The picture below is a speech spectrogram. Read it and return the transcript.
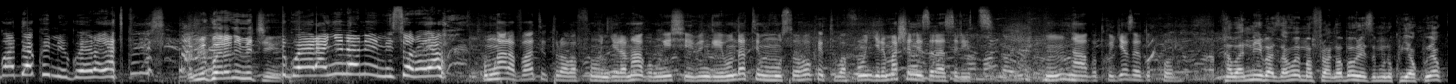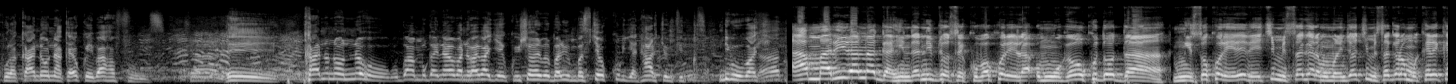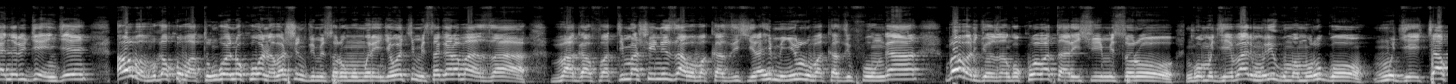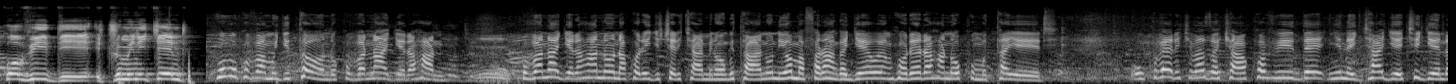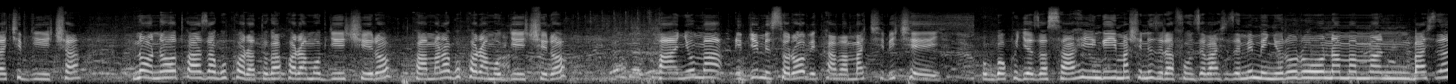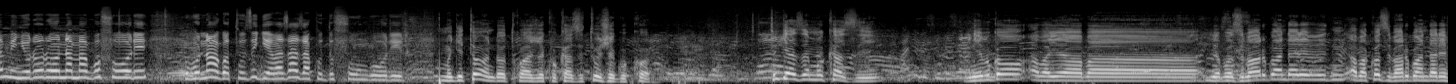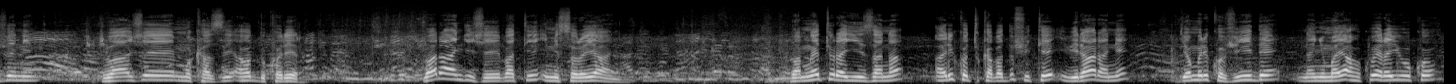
gode ko imigwera yatwise imigwera ni imiki imigwera nyine ni imisoro yawe umwaravati turabafungira ntabwo mwishyuye ibi ngibi undi ati musohoke tubafungire imashini ziraziritse. Hmm, ntabwo twigeze dukora. Nkaba nibaza aho ayo mafaranga bohereza umuntu kuyakura kandi aho nakayakuye bahafunze. Eh, kandi noneho rwa mugani n'abana bari bagiye ku ishuri bari bumva icyo kurya ntacyo mfite. Ndi bubahe amarira n'agahinda ni byose ku bakorera umwuga wo kudoda. Mu isoko riherereye Kimisagara mu murenge wa Kimisagara mu karere ka Nyarugenge aho bavuga ko batunguwe no kubona abashinzwe imisoro mu murenge wa Kimisagara baza. Bagafata imashini zabo bakazishyiraho iminyururu bakazifunga babaryoza ngo kuba batarishyuye imisoro. Ngo mu gihe bari muri guma mu rugo mu gihe cya covid cumi n'icyenda. Nk'ubu kuva mu gitondo kuva nagera hano. Kuva nagera hano nakora igiceri cya mirongo itanu niyo mafaranga ngewe nkorera hano ku mutayeri. Kubera ikibazo cya kovide nyine cyagiye kigenda kibyica noneho twaza gukora tugakora mu byiciro twamara gukora mu byiciro hanyuma iby'imisoro bikaba bikeya ubwo kugeza saa iyi ngiyi imashini zirafunze bashyizemo iminyururu bashyizemo iminyururu n'amagufuri ubu ntabwo tuzi igihe bazaza kudufungurira. Mu gitondo twaje ku kazi tuje gukora. Tugeze mu kazi ni bwo abayobozi ba rwanda abakozi ba rwanda reveni baje mu kazi aho dukorera. Barangije bati imisoro yanyu. Bamwe turayizana ariko tukaba dufite ibirarane byo muri kovide na nyuma yaho kubera yuko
